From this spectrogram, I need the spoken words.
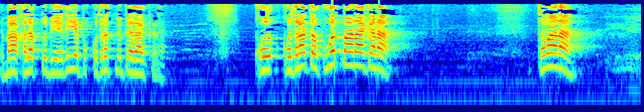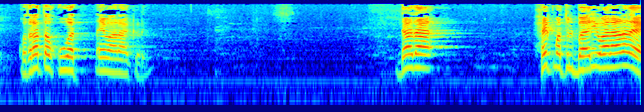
ما خلقت بيدي په قدرت مې پیدا کړه قدرت او قوت معنا کړه سمانا قدرت او قوت نه معنا کړی دا دا حکمت الباری والا نه ده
